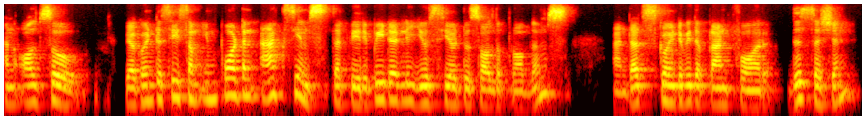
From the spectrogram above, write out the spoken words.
and also we are going to see some important axioms that we repeatedly use here to solve the problems. And that's going to be the plan for this session.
